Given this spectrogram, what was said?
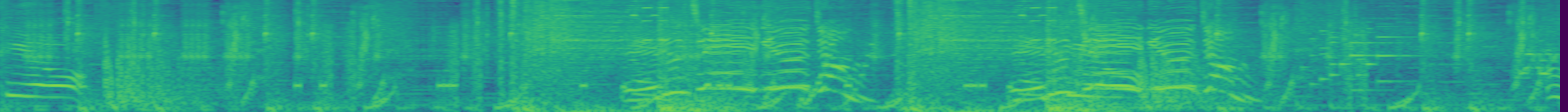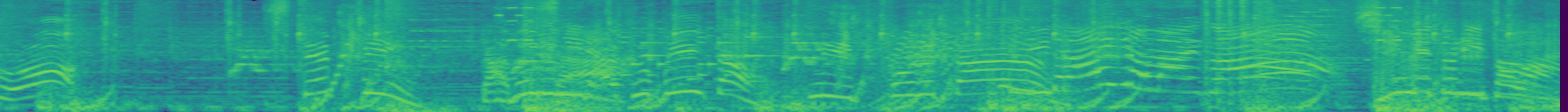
キヨ LJ イリュージョン。LJ イリュージョン。うわ。ステッピン。ダブルミサラー。ーフビートトリップルタ痛いじゃな。いかシンメトリパワー。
